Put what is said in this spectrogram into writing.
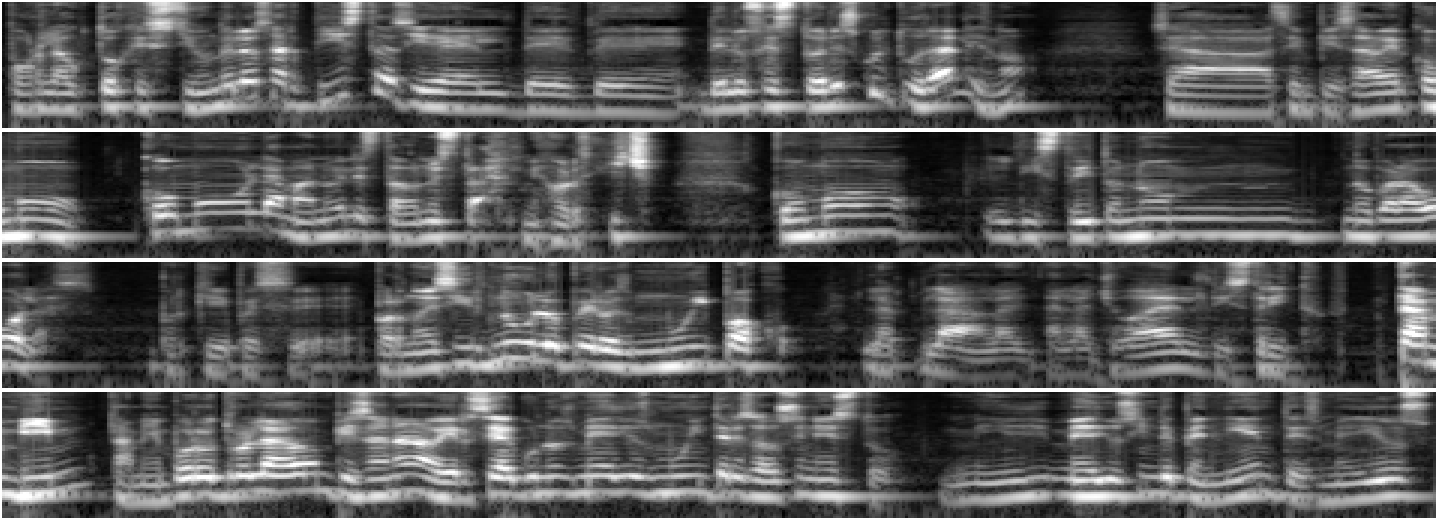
por la autogestión de los artistas y de, de, de, los gestores culturales, ¿no? O sea, se empieza a ver cómo, cómo la mano del Estado no está, mejor dicho, cómo el distrito no, no para bolas, porque pues, eh, por no decir nulo, pero es muy poco la, la, la, ayuda del distrito. También, también por otro lado, empiezan a verse algunos medios muy interesados en esto, medios independientes, medios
